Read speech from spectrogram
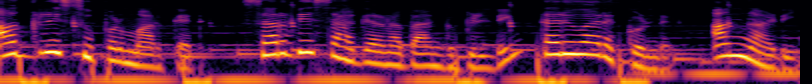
അഗ്രി സൂപ്പർ മാർക്കറ്റ് സർവീസ് സഹകരണ ബാങ്ക് ബിൽഡിംഗ് കരുവാരക്കുണ്ട് അങ്ങാടി.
